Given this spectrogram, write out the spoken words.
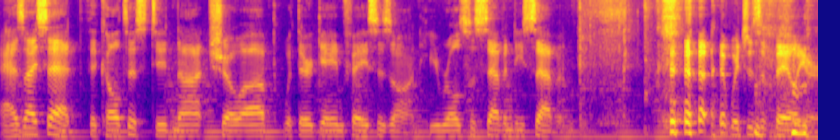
As, as I said, the cultists did not show up with their game faces on. He rolls a 77, which is a failure.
